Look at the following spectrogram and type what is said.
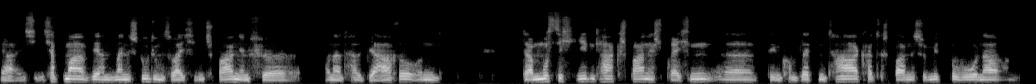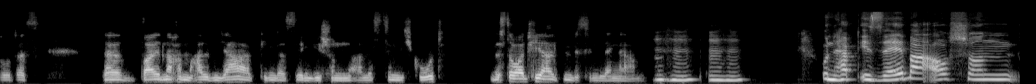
ja, ich, ich habe mal während meines Studiums war ich in Spanien für anderthalb Jahre und da musste ich jeden Tag Spanisch sprechen, äh, den kompletten Tag, hatte spanische Mitbewohner und so. Das, da war nach einem halben Jahr ging das irgendwie schon alles ziemlich gut. Das dauert hier halt ein bisschen länger. Mhm. Mhm. Und habt ihr selber auch schon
